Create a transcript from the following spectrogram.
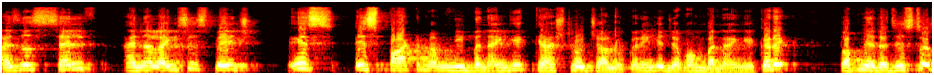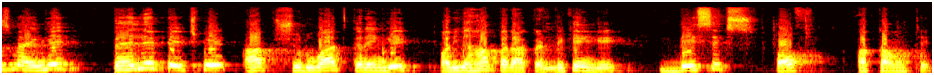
as a self analysis page इस इस पार्ट में हम नहीं बनाएँगे कैश फ्लो चालू करेंगे जब हम बनाएँगे करेक्ट तो अपने रजिस्टर्स में आएँगे, पहले पेज पे आप शुरुआत करेंगे और यहाँ पर आकर लिखेंगे बेसिक्स ऑफ़ अकाउंटिंग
